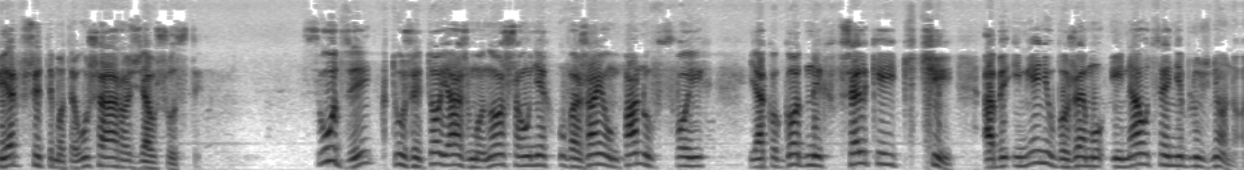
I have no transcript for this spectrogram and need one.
Pierwszy Tymoteusza, rozdział szósty. Słudzy, którzy to jarzmo noszą, niech uważają panów swoich jako godnych wszelkiej czci, aby imieniu Bożemu i nauce nie bluźniono.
